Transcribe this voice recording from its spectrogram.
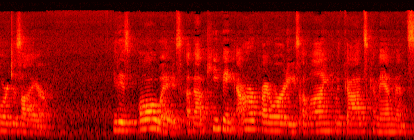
or desire. It is always about keeping our priorities aligned with God's commandments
